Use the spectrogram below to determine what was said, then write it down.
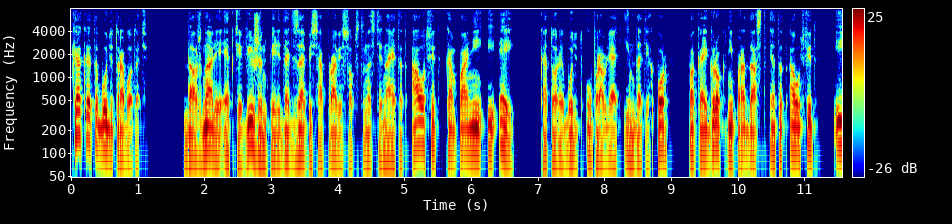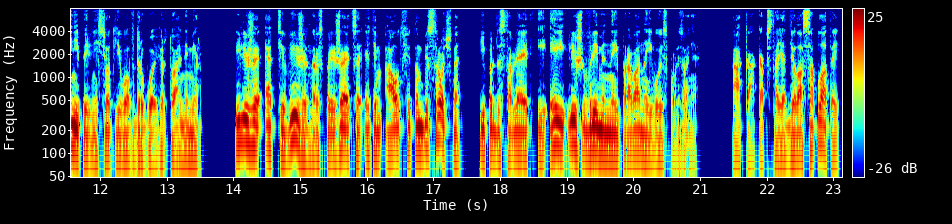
как это будет работать? Должна ли Activision передать запись о праве собственности на этот аутфит компании EA, которая будет управлять им до тех пор, пока игрок не продаст этот аутфит и не перенесет его в другой виртуальный мир? Или же Activision распоряжается этим аутфитом бессрочно и предоставляет EA лишь временные права на его использование. А как обстоят дела с оплатой?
